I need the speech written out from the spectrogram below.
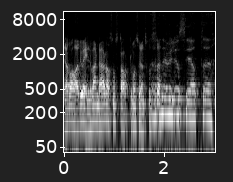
Ja, da har du elveren der, da, som starter mot Ja, det vil jo si at uh,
